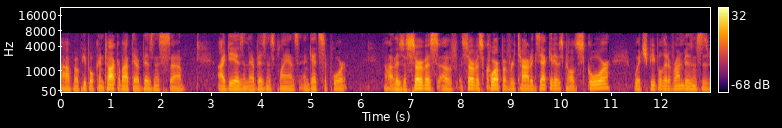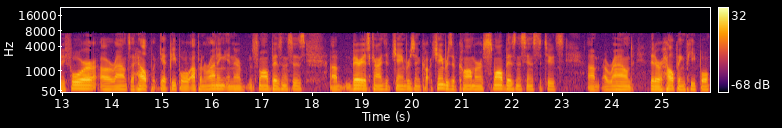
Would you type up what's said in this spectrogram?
uh, where people can talk about their business uh, ideas and their business plans and get support. Uh, there's a service of Service Corps of retired executives called SCORE which people that have run businesses before are around to help get people up and running in their small businesses. Uh, various kinds of chambers and chambers of commerce, small business institutes um, around that are helping people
